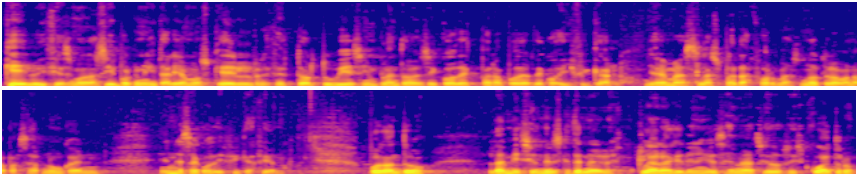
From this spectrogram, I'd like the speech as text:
que lo hiciésemos así porque necesitaríamos que el receptor tuviese implantado ese codec para poder decodificarlo. Y además las plataformas no te lo van a pasar nunca en, esa codificación. Por tanto, la emisión tienes que tener clara que tiene que ser en H264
